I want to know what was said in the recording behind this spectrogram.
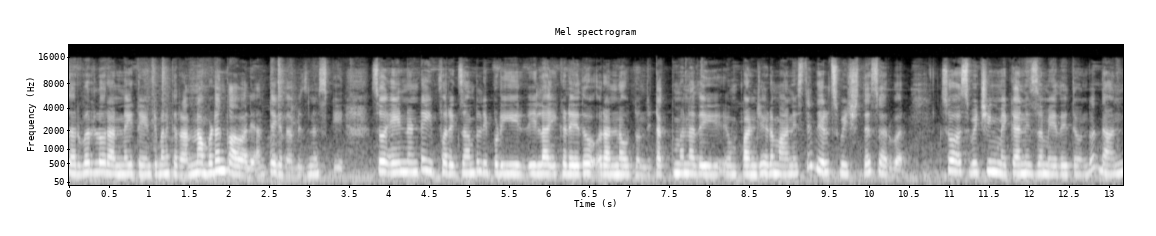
సర్వర్లో రన్ అయితే ఏంటి? మనకి రన్ అవ్వడం కావాలి. అంతే కదా బిజినెస్కి సో ఏంటంటే ఫర్ ఎగ్జాంపుల్ ఇప్పుడు ఈ ఇలా ఇక్కడ ఏదో రన్ అవుతుంది. టక్ మన అది పనిచేయడం మానేస్తే they'll switch the server so ఆ స్విచ్చింగ్ మెకానిజం ఏదైతే ఉందో దాన్ని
